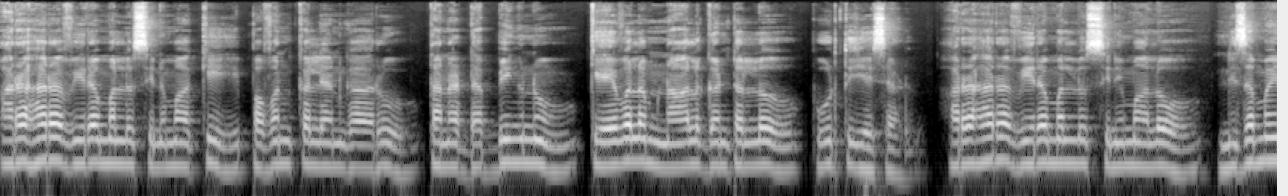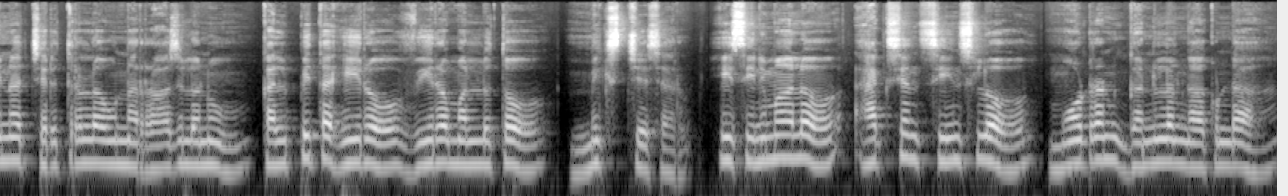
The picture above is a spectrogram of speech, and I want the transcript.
హరహర వీరమల్లు సినిమాకి పవన్ కళ్యాణ్ గారు తన డబ్బింగ్ను కేవలం నాలుగు గంటల్లో పూర్తి చేశాడు. హరహర వీరమల్లు సినిమాలో నిజమైన చరిత్రలో ఉన్న రాజులను కల్పిత హీరో వీరమల్లుతో మిక్స్ చేశారు. ఈ సినిమాలో యాక్షన్ సీన్స్లో మోడ్రన్ గన్నులను కాకుండా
